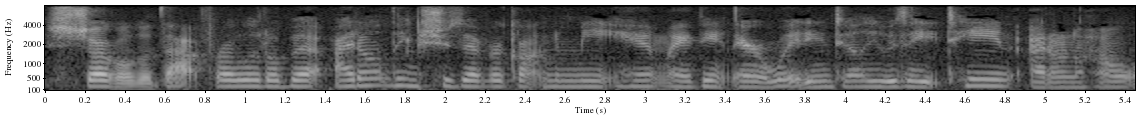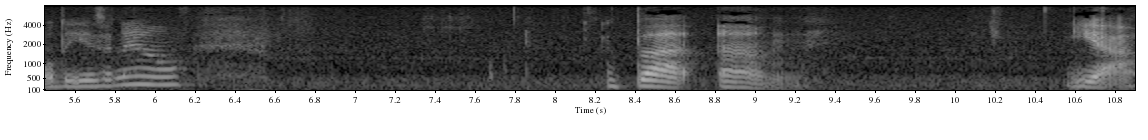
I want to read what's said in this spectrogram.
struggled with that for a little bit. I don't think she's ever gotten to meet him. I think they were waiting till he was 18. I don't know how old he is now. But um yeah.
